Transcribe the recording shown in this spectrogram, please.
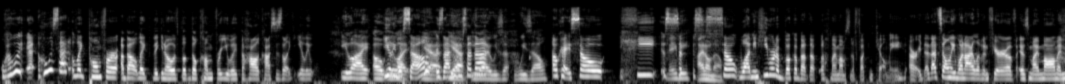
who who is that like poem for about like the you know if they'll, they'll come for you like the Holocaust is that like Eli Eli. Oh, Eli Wiesel? Yeah, Is that who said Eli that? Wiesel. Wiesel. Okay, so he Maybe. so, I don't know. So well, I mean, he wrote a book about the. Ugh, my mom's gonna fucking kill me. All right, that's the only one I live in fear of is my mom, and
